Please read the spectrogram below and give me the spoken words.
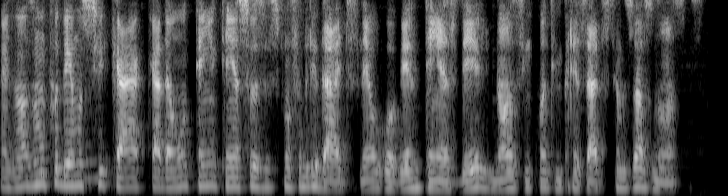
mas nós não podemos ficar, cada um tem, tem as suas responsabilidades, né? O governo tem as dele, nós, enquanto empresários, temos as nossas.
